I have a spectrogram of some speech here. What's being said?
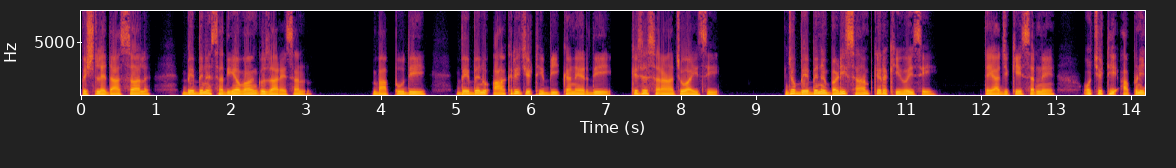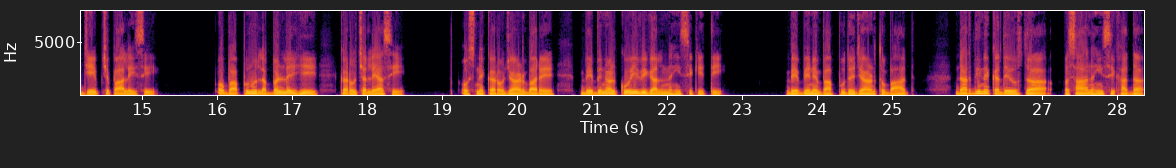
ਪਿਛਲੇ 10 ਸਾਲ ਬੇਬੇ ਨੇ ਸਦੀਆਂ ਵਾਂਗ ਗੁਜ਼ਾਰੇ ਸਨ। ਬਾਪੂ ਦੀ ਬੇਬੇ ਨੂੰ ਆਖਰੀ ਚਿੱਠੀ ਬੀਕਾਨੇਰ ਦੀ ਕਿਸੇ ਸਰਾਂ ਚੋਂ ਆਈ ਸੀ, ਜੋ ਬੇਬੇ ਨੇ ਬੜੀ ਸਾਂਭ ਕੇ ਰੱਖੀ ਹੋਈ ਸੀ ਤੇ ਅੱਜ ਕੇਸਰ ਨੇ ਉਹ ਚਿੱਠੀ ਆਪਣੀ ਜੇਬ 'ਚ ਪਾ ਲਈ ਸੀ। ਉਹ ਬਾਪੂ ਨੂੰ ਲੱਭਣ ਲਈ ਹੀ ਘਰੋਂ ਚੱਲਿਆ ਸੀ। ਉਸਨੇ ਘਰੋਂ ਜਾਣ ਬਾਰੇ ਬੇਬੇ ਨਾਲ ਕੋਈ ਵੀ ਗੱਲ ਨਹੀਂ ਸੀ ਕੀਤੀ। ਬੇਬੇ ਨੇ ਬਾਪੂ ਦੇ ਜਾਣ ਤੋਂ ਬਾਅਦ ਡਰਦੀ ਨੇ ਕਦੇ ਉਸ ਦਾ ਵਸਾ ਨਹੀਂ ਸੀ ਖਾਦਾ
